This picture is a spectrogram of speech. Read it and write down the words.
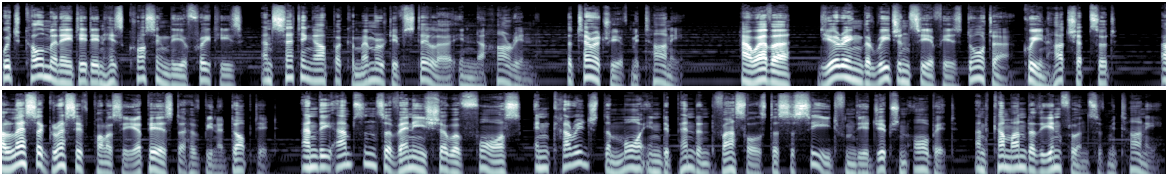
which culminated in his crossing the Euphrates and setting up a commemorative stela in Naharin, the territory of Mitanni. However, during the regency of his daughter, Queen Hatshepsut, a less aggressive policy appears to have been adopted, and the absence of any show of force encouraged the more independent vassals to secede from the Egyptian orbit and come under the influence of Mitanni.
